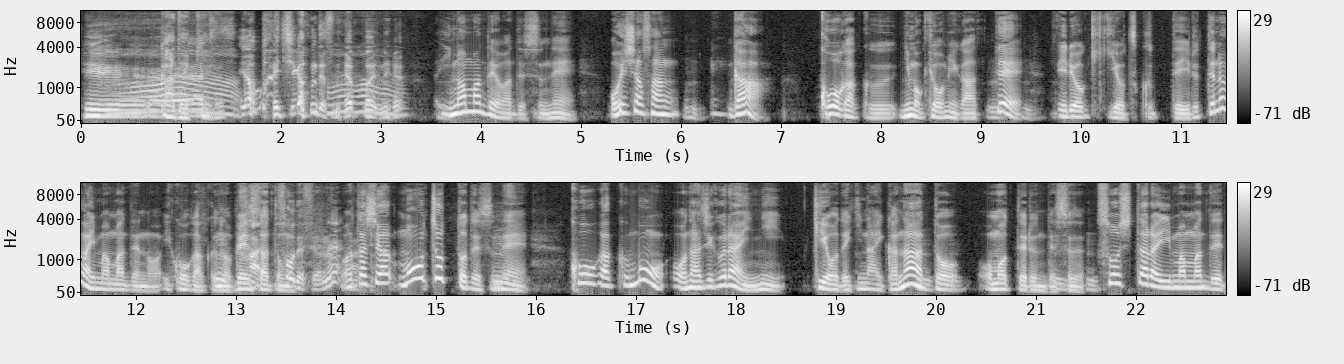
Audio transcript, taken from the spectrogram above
へができる。やっぱり違うんですね、やっぱりね。今まではですね、お医者さんが工学にも興味があって、うんうん医療機器を作っているっていうのが今までの医工学のベースだと思う。はいそうですよね。私はもうちょっとですね、工学も同じぐらいに寄与できないかなと思ってるんです。うんうんそうしたら今まで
